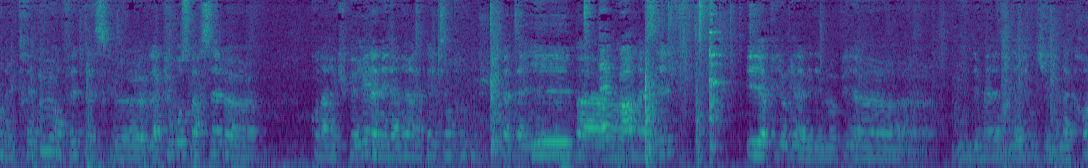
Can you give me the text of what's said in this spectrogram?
on a eu très peu en fait, parce que la plus grosse parcelle euh, qu'on a récupérée l'année dernière, elle n'a pas été entretenue. Pas taillée, pas ramassée. Et a priori, elle avait développé euh, une des maladies de la vigne qui est le black rot,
